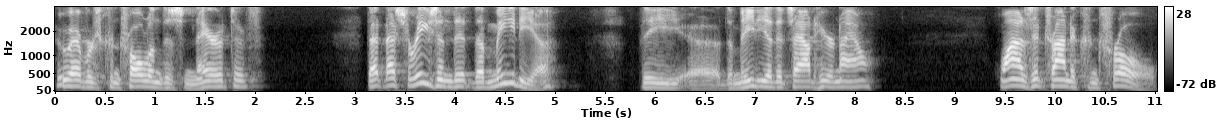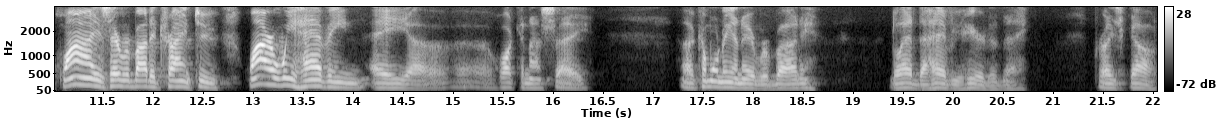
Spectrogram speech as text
Whoever's controlling this narrative. That, that's the reason that the media, the, uh, the media that's out here now, why is it trying to control? Why is everybody trying to, why are we having a, uh, uh, what can I say? Uh, come on in, everybody. Glad to have you here today. Praise God.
